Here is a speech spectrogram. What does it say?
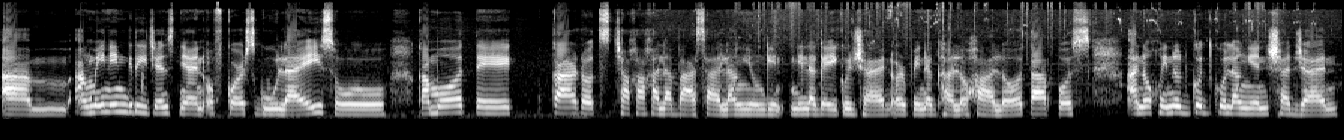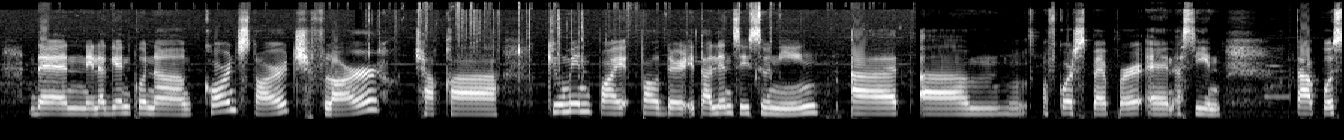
um, ang main ingredients niyan, of course, gulay. So, kamote, carrots tsaka kalabasa lang yung nilagay ko dyan or pinaghalo-halo. Tapos, ano, kinudkod ko lang yan siya dyan. Then, nilagyan ko ng cornstarch, flour, tsaka cumin powder, Italian seasoning, at um, of course, pepper and asin. Tapos,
